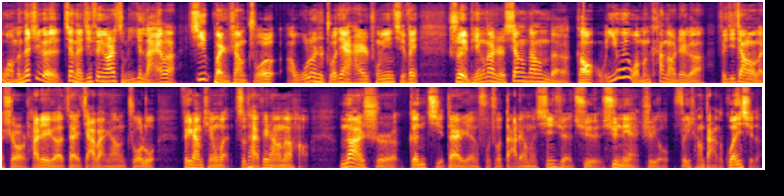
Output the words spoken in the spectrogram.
我们的这个舰载机飞行员怎么一来了，基本上着啊，无论是着舰还是重新起飞，水平那是相当的高。因为我们看到这个飞机降落的时候，它这个在甲板上着陆非常平稳，姿态非常的好，那是跟几代人付出大量的心血去训练是有非常大的关系的。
